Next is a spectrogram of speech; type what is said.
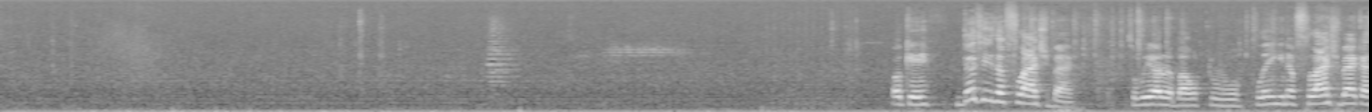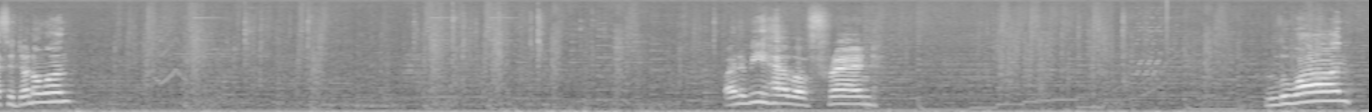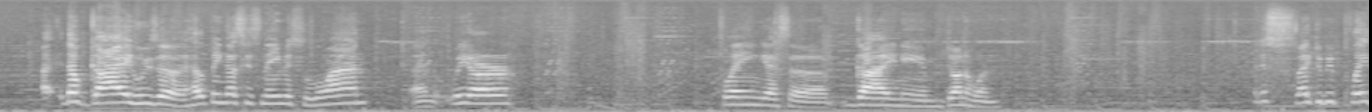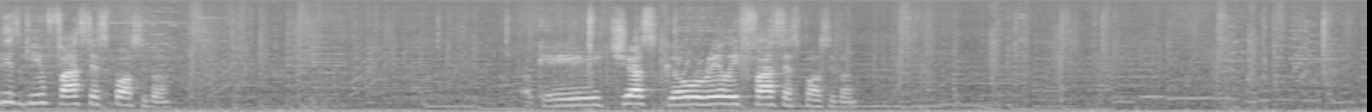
okay this is a flashback. So we are about to playing in a flashback as a Donovan. And we have a friend Luan. Uh, the guy who is uh, helping us, his name is Luan, and we are playing as a guy named Donovan. I just like to be play this game fast as possible. Okay, just go really fast as possible.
